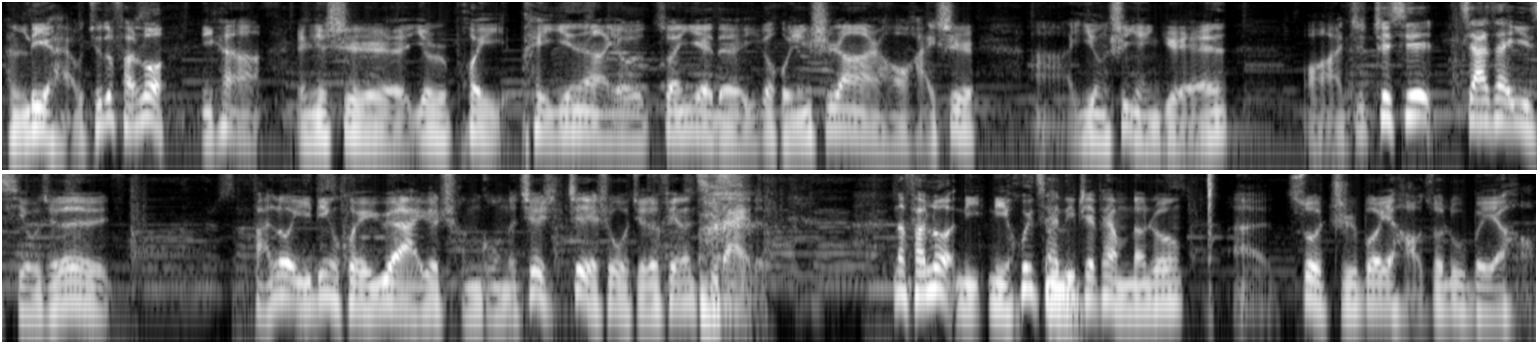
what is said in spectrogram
很厉害。我觉得樊洛，你看啊，人家是又是配配音啊，又专业的一个混音师啊，然后还是啊影视演员，哇，这这些加在一起，我觉得。樊洛一定会越来越成功的，这这也是我觉得非常期待的。那樊洛，你你会在 DJFM 当中，呃，做直播也好，做录播也好，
